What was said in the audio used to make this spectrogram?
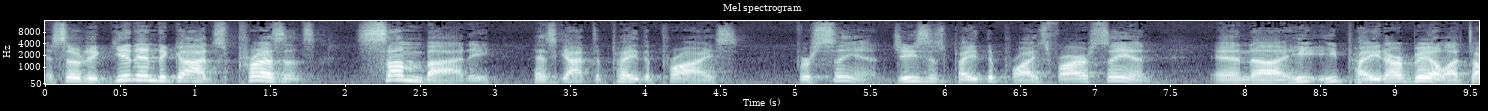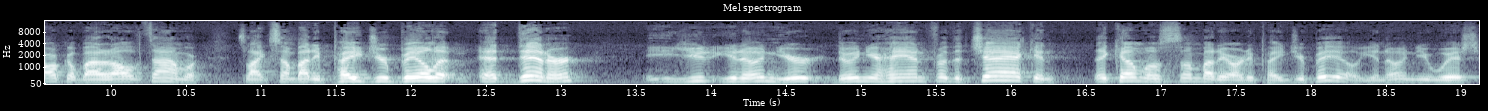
And so to get into God's presence, somebody has got to pay the price for sin. Jesus paid the price for our sin. And uh, he, he paid our bill. I talk about it all the time. Where it's like somebody paid your bill at, at dinner, you, you know, and you're doing your hand for the check, and they come, well, somebody already paid your bill, you know, and you wish,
